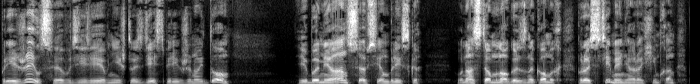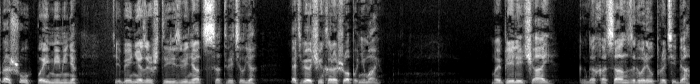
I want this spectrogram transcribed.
прижился в деревне, и что здесь теперь их женой дом, и Бамиан совсем близко — у нас там много знакомых. Прости меня, Рахим-хан, прошу, пойми меня. — Тебе не за что извиняться, — ответил я. — Я тебя очень хорошо понимаю. Мы пили чай, когда Хасан заговорил про тебя.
